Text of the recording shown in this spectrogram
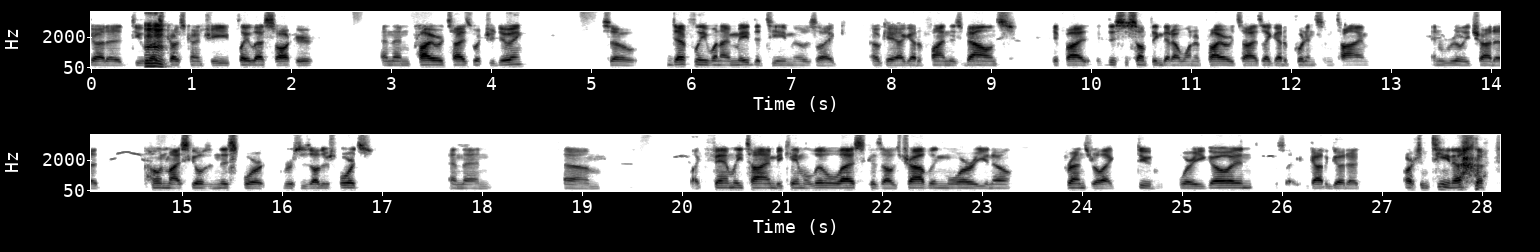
gotta do less cross country, play less soccer, and then prioritize what you're doing. So definitely when I made the team, it was like, okay, I got to find this balance. If I if this is something that I want to prioritize, I got to put in some time and really try to hone my skills in this sport versus other sports. And then, um, like family time became a little less because I was traveling more. You know, friends were like, "Dude, where are you going?" It's like, "Got to go to Argentina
